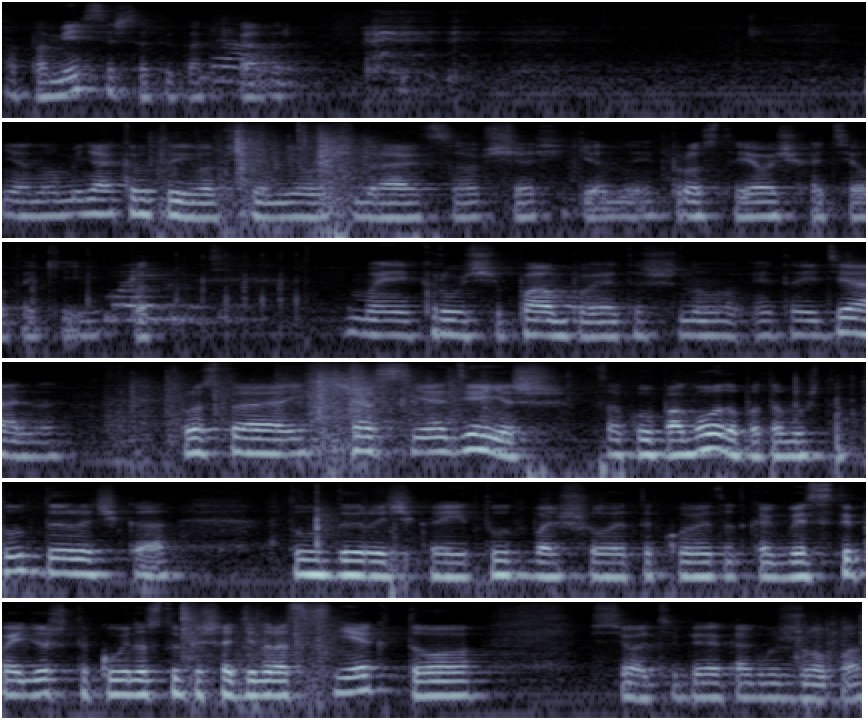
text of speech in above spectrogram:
А поместишься ты так Да. в кадр? Не, ну у меня крутые вообще, мне очень нравятся, вообще офигенные. Просто я очень хотел такие. Мои Под- крути. Мои круче пампы, это ж, ну, это идеально. Просто их сейчас не оденешь в такую погоду, потому что тут дырочка, тут дырочка, и тут большое такое, этот, как бы, если ты пойдешь в такую, наступишь один раз в снег, то все, тебе как бы жопа.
